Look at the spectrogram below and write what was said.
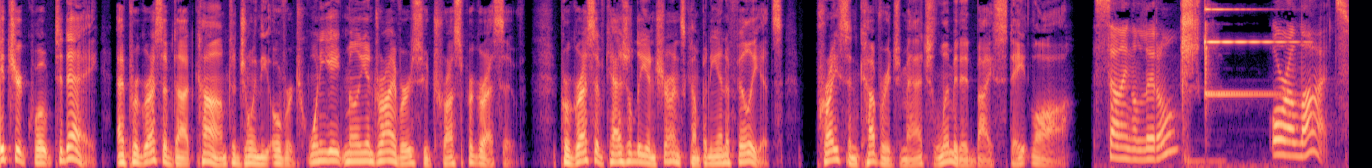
Get your quote today at progressive.com to join the over 28 million drivers who trust Progressive. Progressive Casualty Insurance Company and Affiliates. Price and coverage match limited by state law. Selling a little or a lot?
